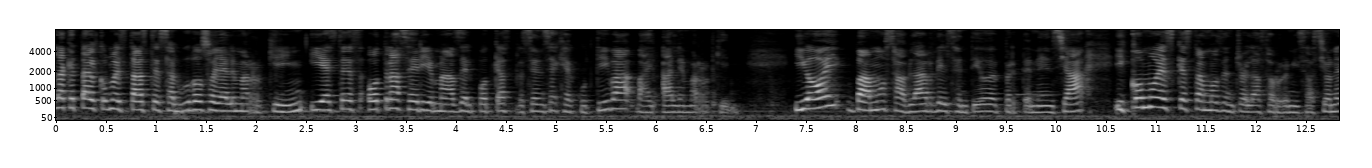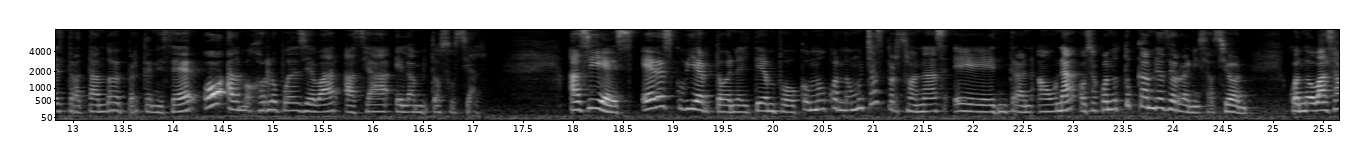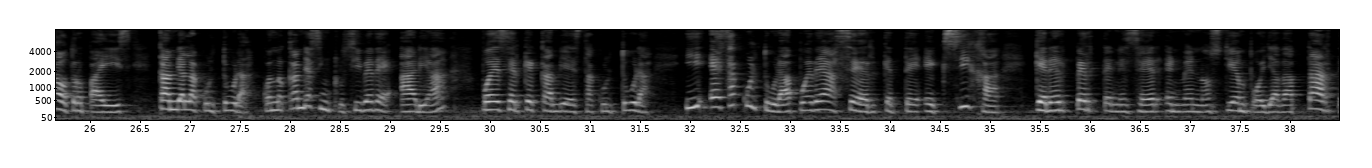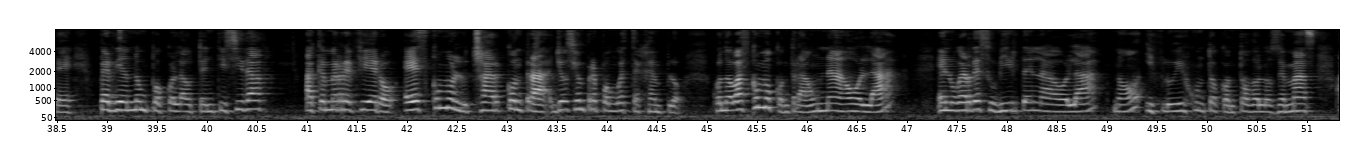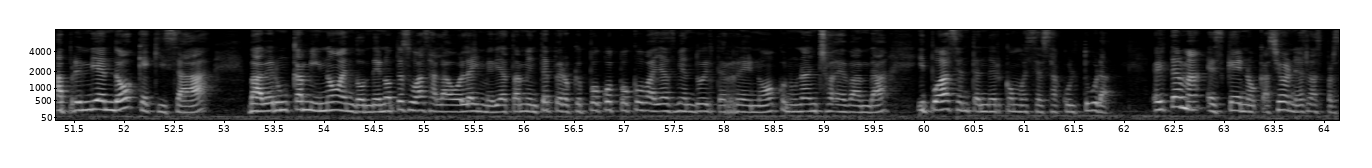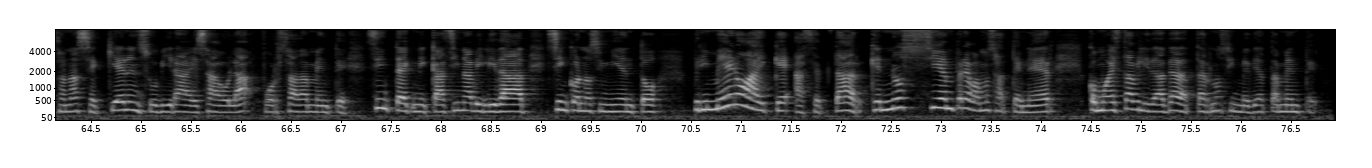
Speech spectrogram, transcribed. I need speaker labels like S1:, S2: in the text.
S1: Hola, ¿qué tal? ¿Cómo estás? Te saludo, soy Ale Marroquín y esta es otra serie más del podcast Presencia Ejecutiva by Ale Marroquín. Y hoy vamos a hablar del sentido de pertenencia y cómo es que estamos dentro de las organizaciones tratando de pertenecer o a lo mejor lo puedes llevar hacia el ámbito social. Así es, he descubierto en el tiempo como cuando muchas personas eh, entran a una, o sea, cuando tú cambias de organización, cuando vas a otro país, cambia la cultura. Cuando cambias inclusive de área, puede ser que cambie esta cultura. Y esa cultura puede hacer que te exija querer pertenecer en menos tiempo y adaptarte, perdiendo un poco la autenticidad. ¿A qué me refiero? Es como luchar contra, yo siempre pongo este ejemplo, cuando vas como contra una ola, en lugar de subirte en la ola, ¿no? Y fluir junto con todos los demás, aprendiendo que quizá va a haber un camino en donde no te subas a la ola inmediatamente, pero que poco a poco vayas viendo el terreno con un ancho de banda y puedas entender cómo es esa cultura. El tema es que en ocasiones las personas se quieren subir a esa ola forzadamente, sin técnica, sin habilidad, sin conocimiento. Primero hay que aceptar que no siempre vamos a tener como esta habilidad de adaptarnos inmediatamente.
